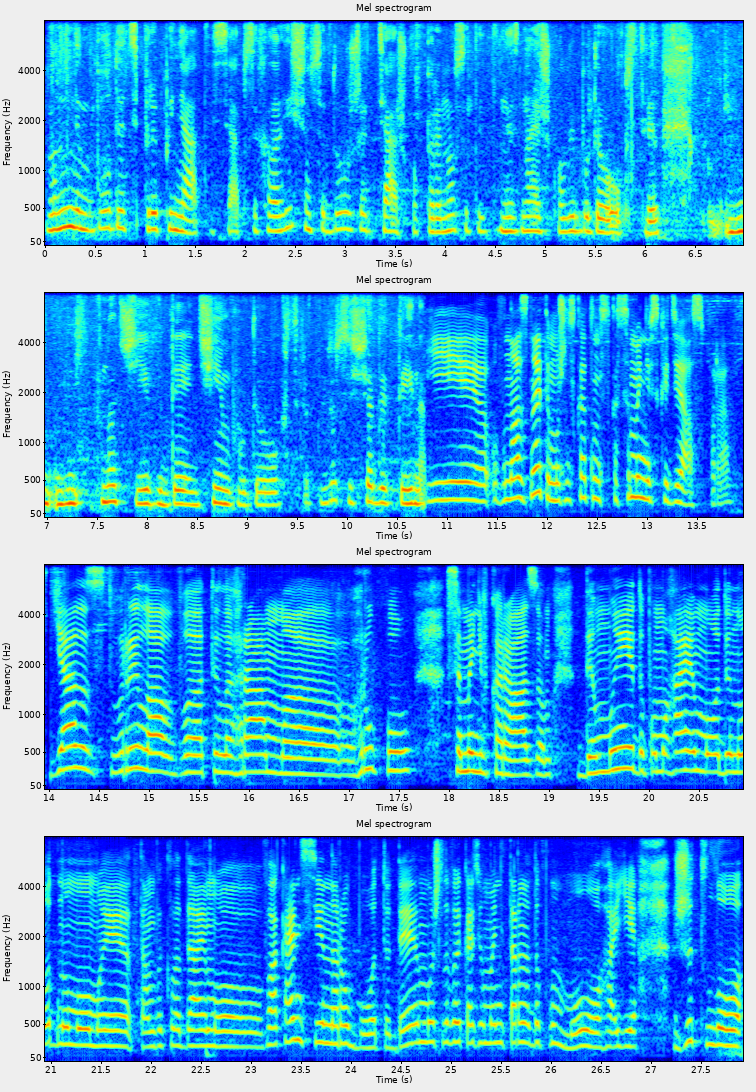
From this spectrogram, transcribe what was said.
вони не будуть припинятися. Психологічно це дуже тяжко переносити. Ти не знаєш, коли буде обстріл. Вночі, вдень, чим буде обстріл. Плюс ще дитина. І в нас, знаєте, можна сказати, семенівська діаспора. Я створила в телеграм групу Семенівка разом, де ми допомагаємо один одному. Ми там викладаємо вакансії на роботу, де можливо якась гуманітарна допомога є, житло.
